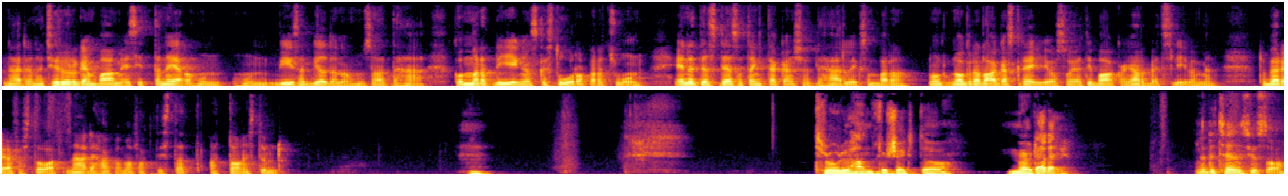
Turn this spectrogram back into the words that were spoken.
när den här kirurgen bad mig sitta ner och hon, hon visade bilderna och hon sa att det här kommer att bli en ganska stor operation. Ända tills det så tänkte jag kanske att det här är liksom bara några dagars grej och så är jag tillbaka i arbetslivet men då började jag förstå att nej, det här kommer faktiskt att, att ta en stund. Mm. Tror du han försökte mörda dig? Det känns ju så.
